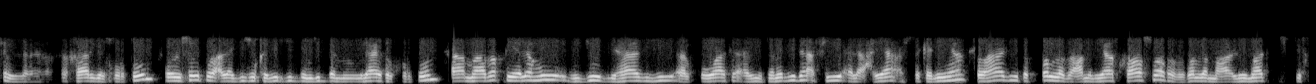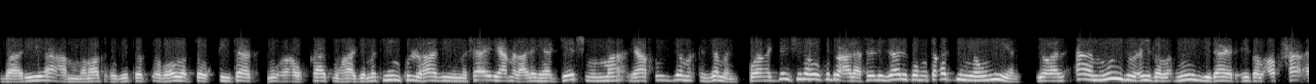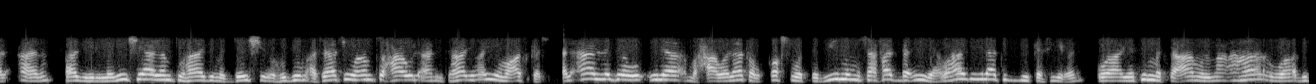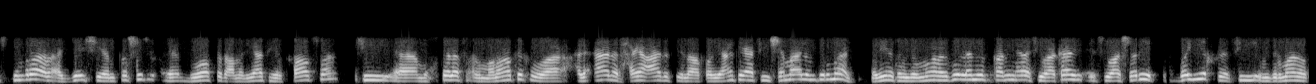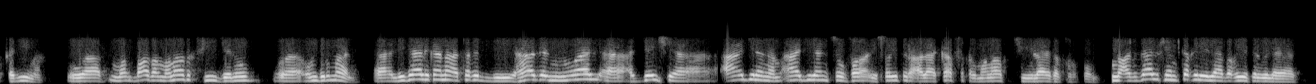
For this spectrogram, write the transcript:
خارج الخرطوم ويسيطر على جزء كبير جدا جدا من ولاية الخرطوم. ما بقي له وجود لهذه القوات المتمردة في الأحياء السكنية. وهذه تتطلب عمليات خاصة تتطلب معلومات استخبارية عن مناطق تتطلب توقيتات أوقات مهاجمتهم. كل هذه المسائل يعمل عليها الجيش مما يأخذ زمن. والجيش له قدرة على فعل ذلك ومتقدم يوميا. الان منذ عيد منذ بداية عيد الأضحى الان هذه الميليشيا لم تهاجم الجيش هجوم أساسي ولم تحاول أن تهاجم أي معسكر، الآن لجوا إلى محاولات القصف والتدوين من مسافات بعيدة وهذه لا تجدي كثيرا ويتم التعامل معها وباستمرار الجيش ينتصر بواسطة عملياته الخاصة في مختلف المناطق والآن الحياة عادت إلى طبيعتها في شمال ام درمان، مدينة ام درمان لم يبقى منها سوى سوى شريط ضيق في ام درمان القديمة، وبعض المناطق في جنوب أم درمان. لذلك أنا أعتقد بهذا المنوال الجيش عاجلا أم اجلا سوف يسيطر على كافة المناطق في ولاية الخرطوم بعد ذلك ينتقل إلى بقية الولايات.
